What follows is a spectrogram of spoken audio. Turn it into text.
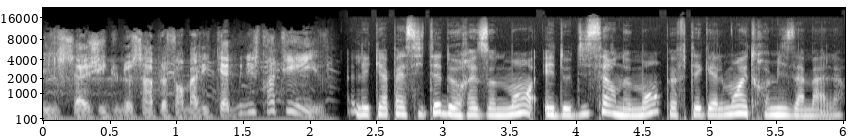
Il s'agit d'une simple formalité administrative. Les capacités de raisonnement et de discernement peuvent également être mises à mal.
